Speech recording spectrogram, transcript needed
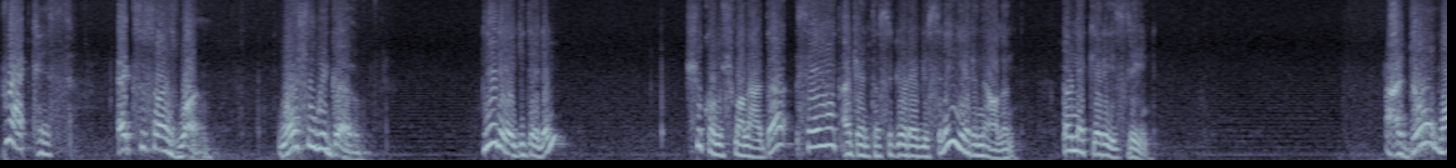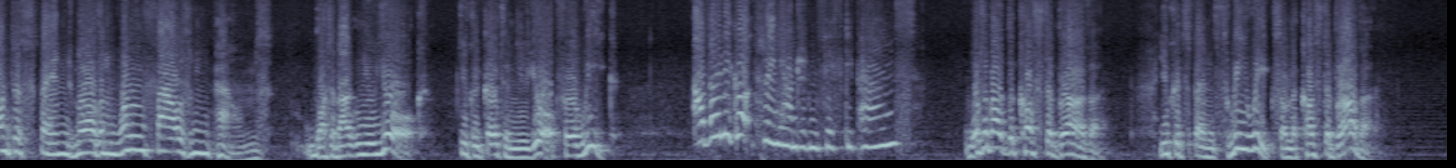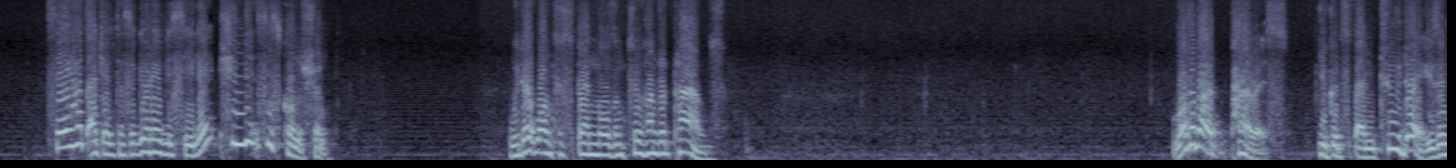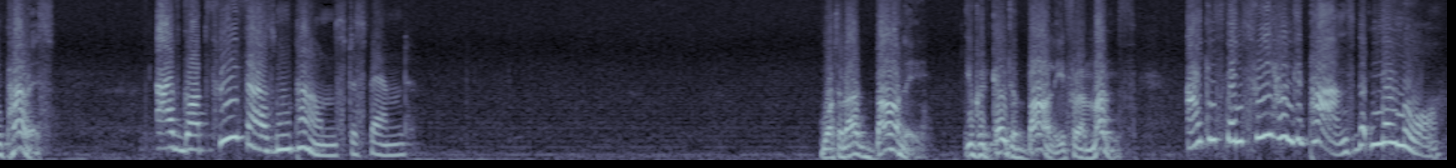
Practice. Exercise 1. Where shall we go? Nereye gidelim? Şu konuşmalarda seyahat acentası görevlisinin yerini alın. Örnekleri izleyin. I don't want to spend more than one thousand pounds. What about New York? You could go to New York for a week. I've only got £350. What about the Costa Brava? You could spend three weeks on the Costa Brava. Seyahat acentası görevlisiyle şimdi siz konuşun. We don't want to spend more than two hundred pounds. What about Paris? You could spend two days in Paris. I've got £3,000 to spend. What about Bali? You could go to Bali for a month. I can spend £300, but no more.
